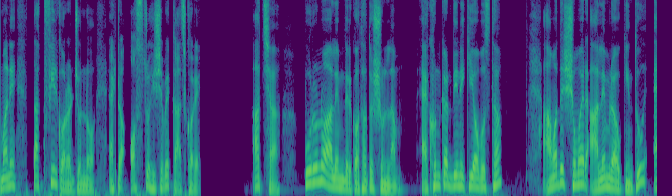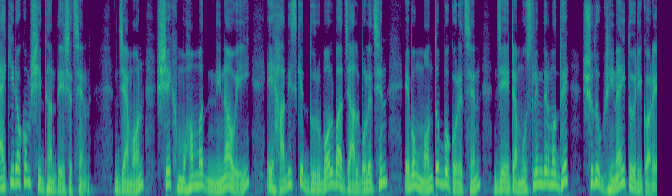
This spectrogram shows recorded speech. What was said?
মানে তাকফির করার জন্য একটা অস্ত্র হিসেবে কাজ করে। আচ্ছা পুরনো আলেমদের কথা তো শুনলাম। এখনকার দিনে কি অবস্থা? আমাদের সময়ের আলেমরাও কিন্তু একই রকম সিদ্ধান্তে এসেছেন। যেমন, শেখ মোহাম্মদ নিনাউই এই হাদিসকে দুর্বল বা জাল বলেছেন এবং মন্তব্য করেছেন যে এটা মুসলিমদের মধ্যে শুধু ঘৃণাই তৈরি করে।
